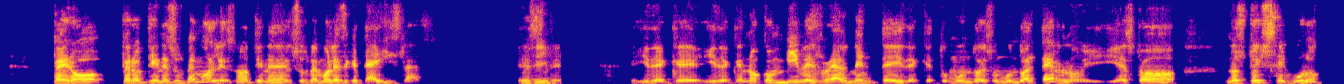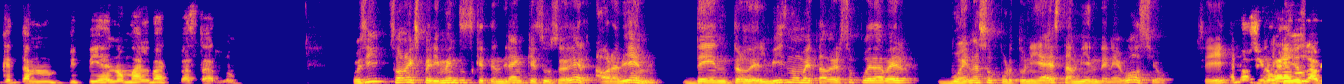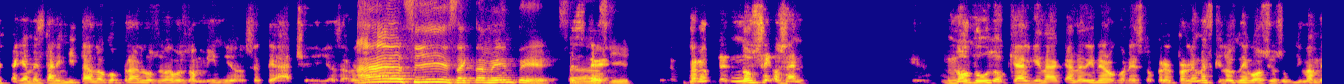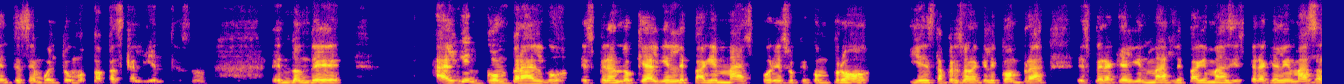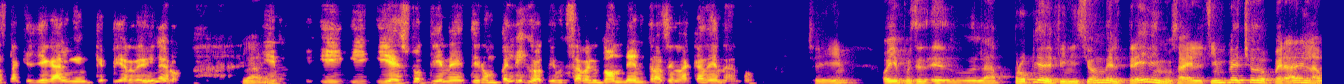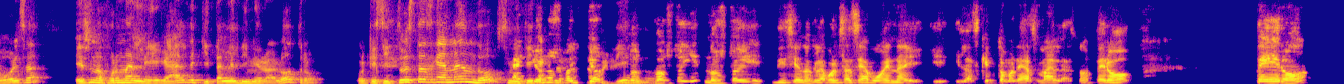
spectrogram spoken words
pero, pero tiene sus bemoles, ¿no? Tiene sus bemoles de que te aíslas. Pues sí. Y de, que, y de que no convives realmente y de que tu mundo es un mundo alterno. Y, y esto no estoy seguro que tan bien o mal va, va a estar, ¿no? Pues sí, son experimentos que tendrían que suceder. Ahora bien, dentro del mismo metaverso puede haber buenas oportunidades también de negocio, ¿sí? Ah, no, sin lugar a dudas, ahorita ya me están invitando a comprar los nuevos dominios, CTH, ya sabes. Ah, sí, exactamente. Este, sí. Pero no sé, o sea, no dudo que alguien gane dinero con esto, pero el problema es que los negocios últimamente se han vuelto como papas calientes, ¿no? En donde alguien compra algo esperando que alguien le pague más por eso que compró y esta persona que le compra espera que alguien más le pague más y espera que alguien más hasta que llega alguien que pierde dinero. Claro. Y, y, y, esto tiene, tiene un peligro, tienes que saber dónde entras en la cadena, ¿no? Sí. Oye, pues es, es la propia definición del trading, o sea, el simple hecho de operar en la bolsa es una forma legal de quitarle el dinero al otro. Porque si tú estás ganando, significa no que estoy, perdiendo. No, no, estoy, no estoy diciendo que la bolsa sea buena y, y, y las criptomonedas malas, ¿no? Pero, pero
